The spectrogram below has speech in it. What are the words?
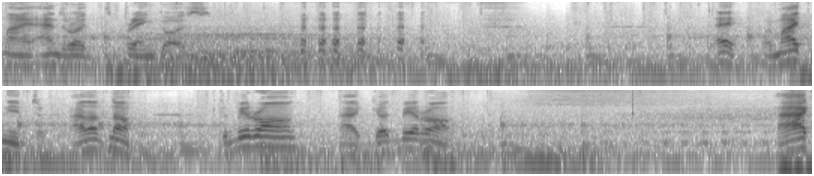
my android brain goes. hey, we might need to. I don't know. Could be wrong. I could be wrong. Hack.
